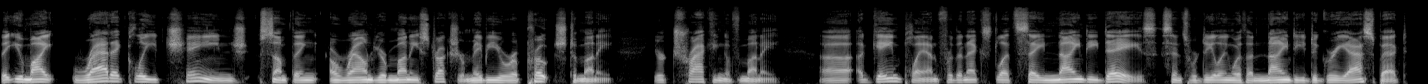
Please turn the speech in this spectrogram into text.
that you might radically change something around your money structure, maybe your approach to money, your tracking of money uh, a game plan for the next, let's say, 90 days, since we're dealing with a 90 degree aspect.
